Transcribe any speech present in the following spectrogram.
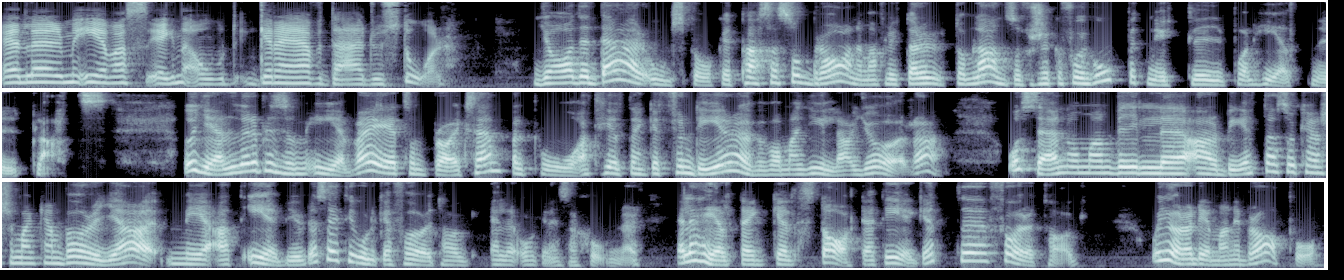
Eller med Evas egna ord, gräv där du står. Ja, det där ordspråket passar så bra när man flyttar utomlands och försöker få ihop ett nytt liv på en helt ny plats. Då gäller det, precis som Eva är ett sånt bra exempel på, att helt enkelt fundera över vad man gillar att göra. Och sen om man vill eh, arbeta så kanske man kan börja med att erbjuda sig till olika företag eller organisationer. Eller helt enkelt starta ett eget eh, företag och göra det man är bra på.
